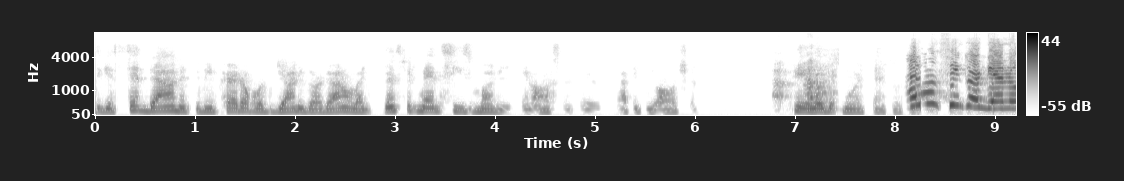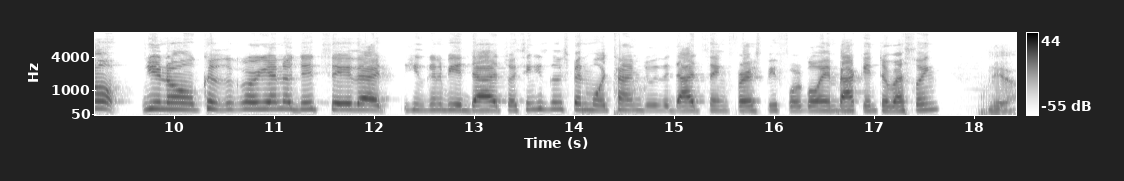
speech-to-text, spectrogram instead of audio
to get sent down and to be paired up with Johnny Gargano, like Vince McMahon sees money in Austin Theory. I think we all should pay a little bit more attention. I don't think Gargano you know, because Gargano did say that he's gonna be a dad, so I think he's gonna spend more time doing the dad thing first before going back into wrestling. Yeah,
